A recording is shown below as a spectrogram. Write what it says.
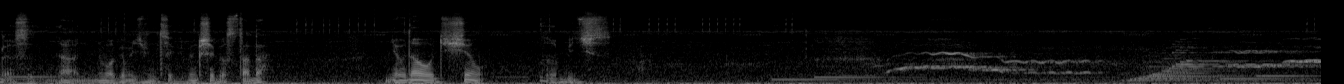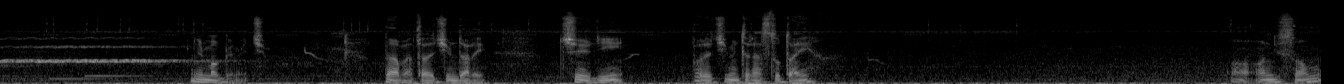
Nie mogę, s- a, nie mogę mieć więcej, większego stada. Nie udało ci się zrobić. Nie mogę mieć. Dobra, to lecimy dalej. Czyli polecimy teraz tutaj. O, oni są.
